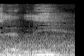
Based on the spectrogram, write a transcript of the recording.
that knee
